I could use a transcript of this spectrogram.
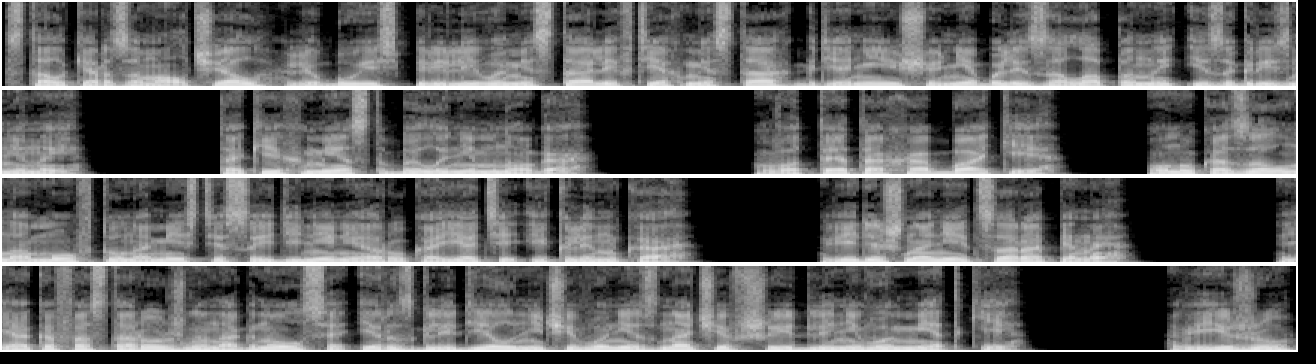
Сталкер замолчал, любуясь переливами стали в тех местах, где они еще не были залапаны и загрязнены. Таких мест было немного. «Вот это хабаки!» Он указал на муфту на месте соединения рукояти и клинка. «Видишь на ней царапины?» Яков осторожно нагнулся и разглядел ничего не значившие для него метки. «Вижу».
